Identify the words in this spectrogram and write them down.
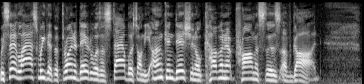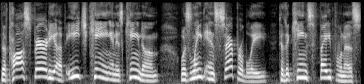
We said last week that the throne of David was established on the unconditional covenant promises of God. The prosperity of each king and his kingdom was linked inseparably to the king's faithfulness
